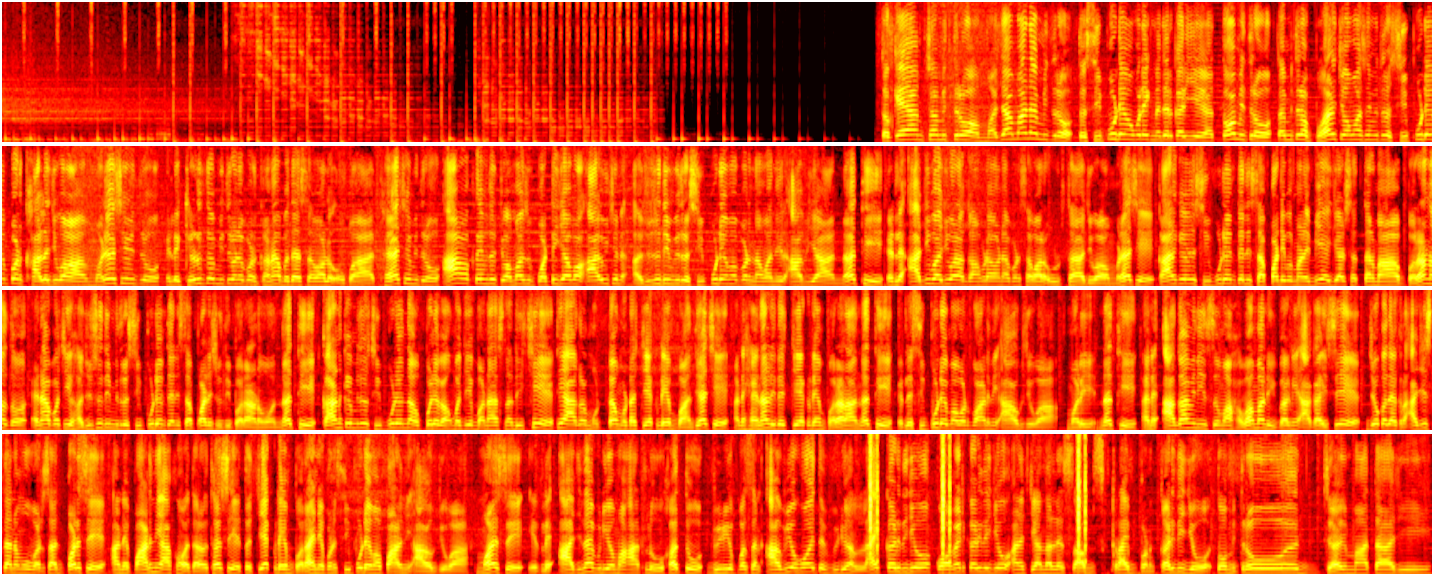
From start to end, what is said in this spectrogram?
Thank you. તો કેમ છો મિત્રો? મજામાં ને મિત્રો? તો સીપુ ડેમ ઉપર એક નજર કરીએ તો મિત્રો તો મિત્રો ભર ચોમાસે મિત્રો, સીપુ ડેમ પણ ખાલી જોવા મળ્યો છે મિત્રો. એટલે ખેડૂતો મિત્રોને પણ ઘણા બધા સવાલો ઊભા થયા છે મિત્રો. આ વખતે મિત્રો ચોમાસું પટી જવા આવ્યું છે ને હજુ સુધી મિત્રો સીપુ ડેમમાં પણ નવા નીર આવ્યા નથી. એટલે આજુબાજુ વાળા ગામડાઓના પણ સવાલ ઉઠતા જોવા મળ્યા છે. કારણ કે સીપુ ડેમ તેની સપાટી પ્રમાણે બે હજાર સત્તરમાં ભરાણો હતો. એના પછી હજુ સુધી મિત્રો સીપુ ડેમ તેની સપાટી સુધી ભરાણો નથી. કારણ કે મિત્રો સીપુ ડેમના ઉપરના ભાગમાં જે બનાસ નદી છે, ત્યાં આગળ મોટા મોટા ચેક ડેમ બાંધ્યા છે અને એના લીધે ચેક ડેમ ભરાણા નથી એટલે સીપુ ડેમમાં પણ પાણીની આવક જોવા મળી નથી. અને આગામી દિવસોમાં હવામાન વિભાગની આગાહી છે, જો કદાચ રાજસ્થાનમાં વરસાદ પડશે અને પાણીની આવકમાં વધારો થશે, તો ચેક ડેમ ભરાઈને પણ સીપુ ડેમમાં પાણીની આવક જોવા મળશે. એટલે આજના વિડીયોમાં આટલું હતું. વીડિયો પસંદ આવ્યો હોય તો વીડિયો લાઈક કરી દેજો, કોમેન્ટ કરી દેજો અને ચેનલને સબસ્ક્રાઇબ પણ કરી દેજો. તો મિત્રો, જય માતાજી.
